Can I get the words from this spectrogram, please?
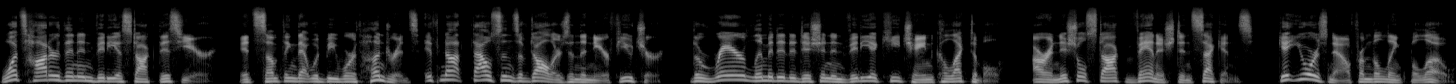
What's hotter than Nvidia stock this year? It's something that would be worth hundreds, if not thousands of dollars in the near future the rare limited edition NVIDIA keychain collectible. Our initial stock vanished in seconds. Get yours now from the link below.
